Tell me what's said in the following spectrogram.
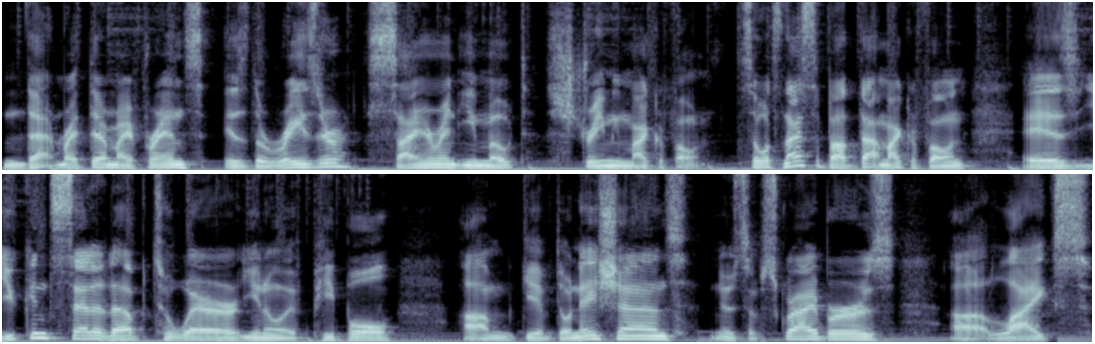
That right there, my friends, is the Razer Siren Emote streaming microphone. So what's nice about that microphone is you can set it up to where, you know, if people um, give donations, new subscribers, uh, likes,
